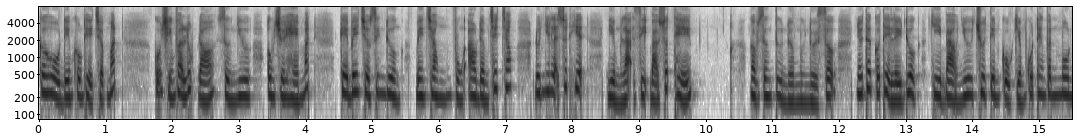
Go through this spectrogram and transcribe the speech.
cơ hồ đêm không thể chợp mắt. Cũng chính vào lúc đó, dường như ông trời hé mắt, kề bên trường sinh đường, bên trong vùng ao đầm chết chóc, đột nhiên lại xuất hiện, điểm lạ dị bảo xuất thế. Ngọc Dương Tử nửa mừng nửa sợ, nếu thật có thể lấy được kỳ bảo như chu tiên cổ kiếm của Thanh Văn Môn,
